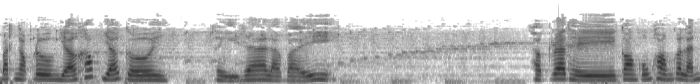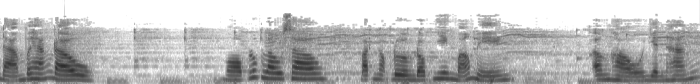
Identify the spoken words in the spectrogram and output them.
Bạch Ngọc Đường dở khóc dở cười. Thì ra là vậy. Thật ra thì con cũng không có lãnh đạm với hắn đâu. Một lúc lâu sau, Bạch Ngọc Đường đột nhiên mở miệng. Ân hầu nhìn hắn.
